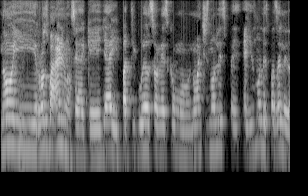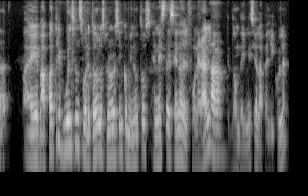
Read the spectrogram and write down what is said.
No, y Ross Byrne, o sea, que ella y Patrick Wilson es como, no manches, no les, ellos no les pasa la edad. Eh, a Patrick Wilson, sobre todo en los primeros cinco minutos, en esta escena del funeral, donde inicia la película,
